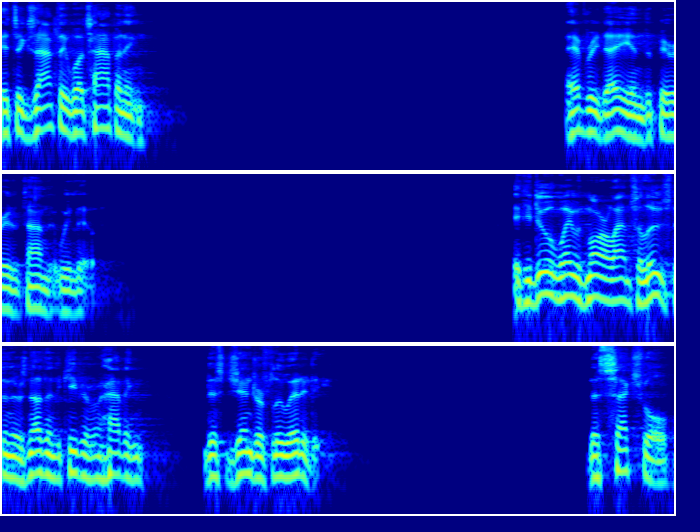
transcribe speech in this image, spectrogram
It's exactly what's happening every day in the period of time that we live. If you do away with moral absolutes, then there's nothing to keep you from having this gender fluidity, this sexual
